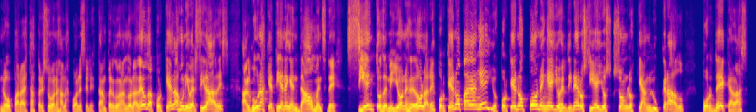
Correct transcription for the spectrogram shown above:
no para estas personas a las cuales se le están perdonando la deuda? ¿Por qué las universidades, algunas que tienen endowments de cientos de millones de dólares, ¿por qué no pagan ellos? ¿Por qué no ponen ellos el dinero si ellos son los que han lucrado? por décadas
